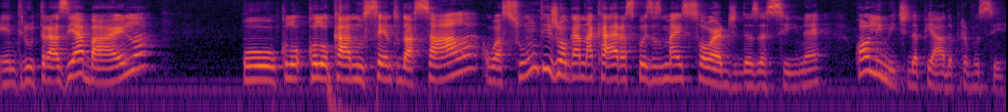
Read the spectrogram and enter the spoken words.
Entre o trazer a baila ou colo- colocar no centro da sala o assunto e jogar na cara as coisas mais sórdidas assim, né? Qual o limite da piada para você?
